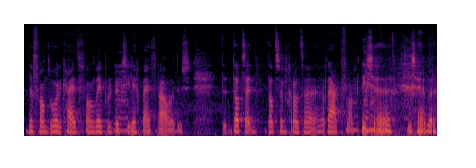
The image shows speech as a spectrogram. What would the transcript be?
de verantwoordelijkheid van reproductie ligt bij vrouwen. Dus dat, zijn, dat is een grote raakvlak die, Mhm. ze, die ze hebben.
